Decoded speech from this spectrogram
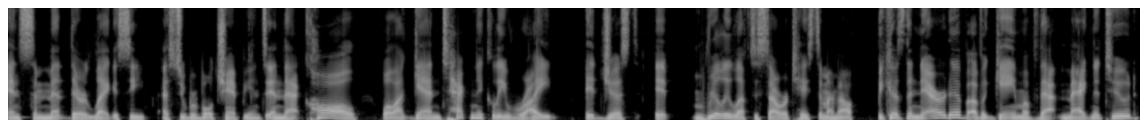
and cement their legacy as Super Bowl champions. And that call, well, again, technically right, it just, it really left a sour taste in my mouth because the narrative of a game of that magnitude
